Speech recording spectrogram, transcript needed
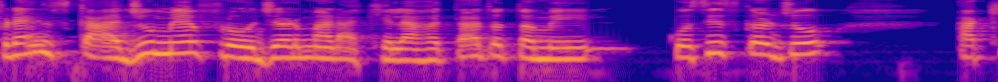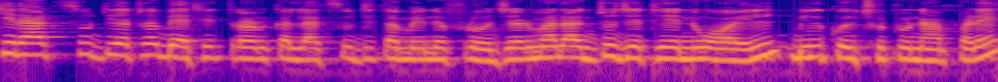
ફ્રેન્ડ્સ, કાજુ મેં ફ્રોઝનમાં રાખેલા હતા, તો તમે કોશિશ કરજો, આખી રાત સુધી અથવા બેથી ત્રણ કલાક સુધી તમે એને ફ્રોઝરમાં રાખજો, જેથી એનું ઓઇલ બિલકુલ છૂટું ના પડે.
